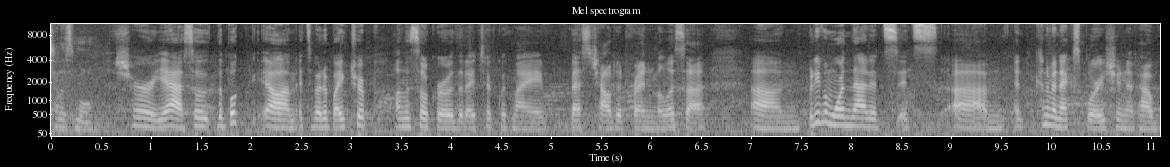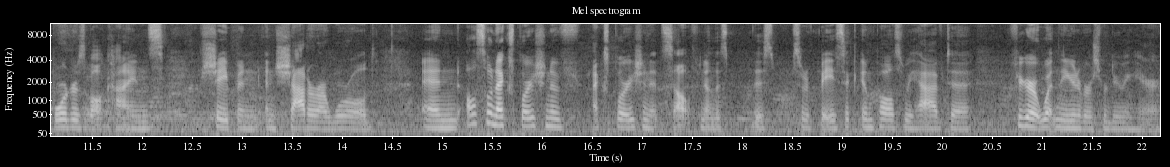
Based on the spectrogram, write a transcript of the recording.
Tell us more. Sure, yeah. So the book, um, it's about a bike trip on the Silk Road that I took with my best childhood friend, Melissa. Um, but even more than that, it's, it's um, kind of an exploration of how borders of all kinds shape and, and shatter our world. And also an exploration of exploration itself, you know, this, this sort of basic impulse we have to figure out what in the universe we're doing here.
